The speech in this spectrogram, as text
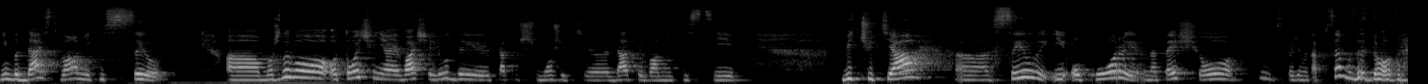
ніби дасть вам якісь сил. Можливо, оточення і ваші люди також можуть дати вам якісь ці відчуття е, сили і опори на те, що, ну, скажімо так, все буде добре.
